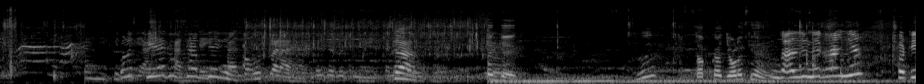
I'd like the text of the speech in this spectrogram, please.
बोलो केक सब देंगे बहुत बड़ा है। सबका जोड़ के है? दादी ने खाएँगे? छोटी।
